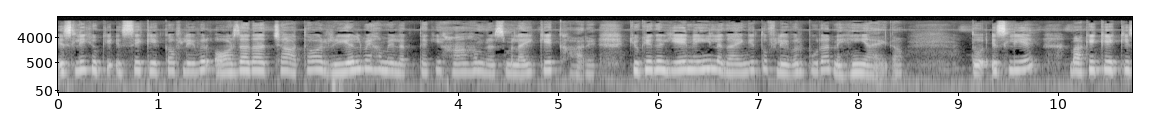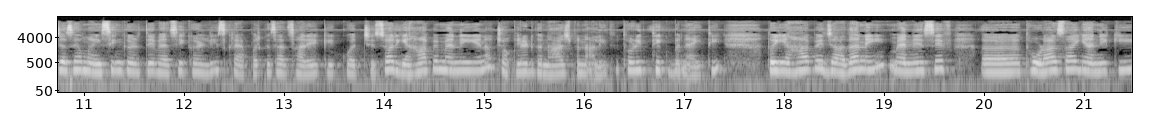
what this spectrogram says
इसलिए क्योंकि इससे केक का फ्लेवर और ज़्यादा अच्छा आता है और रियल में हमें लगता है कि हाँ हम रसमलाई केक खा रहे हैं। क्योंकि अगर ये नहीं लगाएँगे तो फ्लेवर पूरा नहीं आएगा। तो इसलिए बाकी केक की जैसे हम आइसिंग करते हैं, वैसे ही कर ली स्क्रैपर के साथ सारे केक को अच्छे से। और यहाँ पे मैंने ये ना चॉकलेट गनाज बना ली थी, थोड़ी थिक बनाई थी। तो यहाँ पे ज़्यादा नहीं, मैंने सिर्फ़ थोड़ा सा यानी कि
